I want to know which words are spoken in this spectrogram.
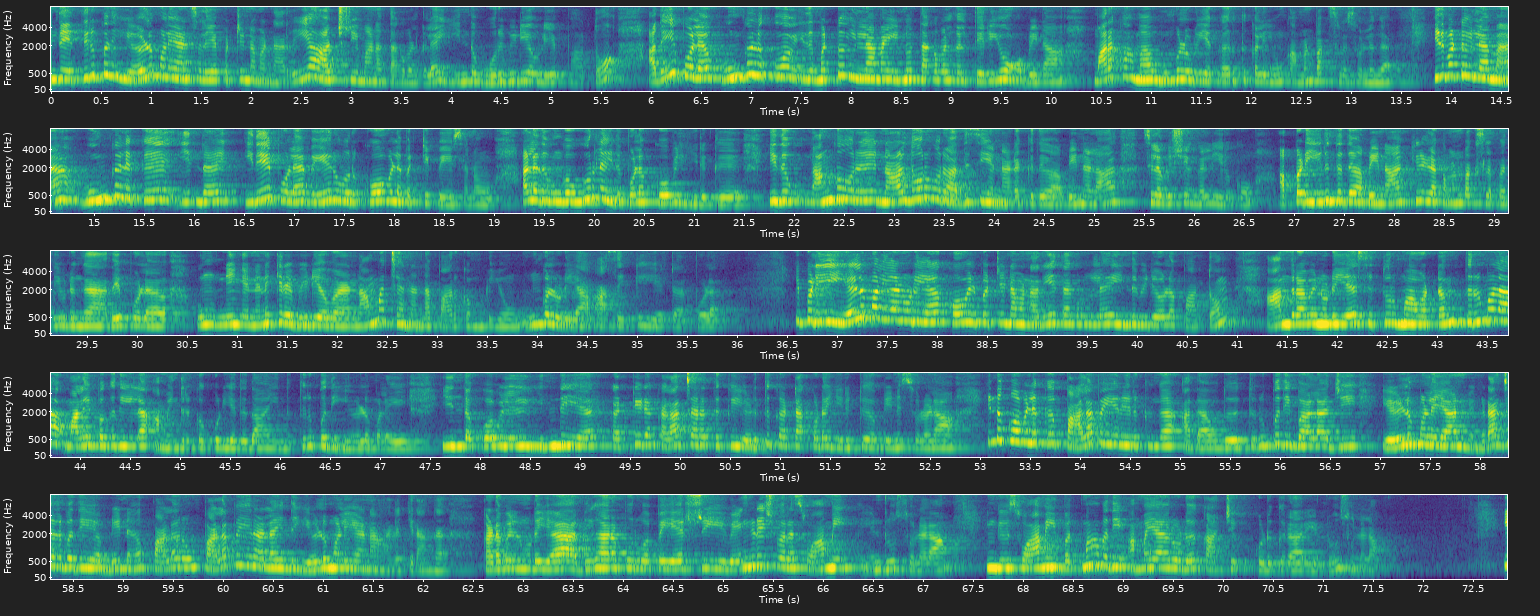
இந்த திருப்பதி ஏழுமலையான் சிலையை பற்றி நம்ம நிறைய ஆச்சரியமான தகவல்களை இந்த ஒரு வீடியோவிலேயே பார்த்தோம். அதே போல் உங்களுக்கும் இது மட்டும் இல்லாமல் இன்னும் தகவல்கள் தெரியும் அப்படின்னா மறக்காமல் உங்களுடைய கருத்துக்களையும் கமெண்ட் பாக்ஸில் சொல்லுங்கள் இது மட்டும் இல்லாமல் உங்களுக்கு இந்த இதே போல் வேறு ஒரு கோவிலை பற்றி பேசணும். அல்லது உங்கள் ஊரில் இது போல் கோவில் இருக்குது இது அங்கே ஒரு நாள்தோறும் ஒரு அதிசயம் நடக்குது அப்படின்னலாம் சில விஷயங்கள் இருக்கும். அப்படி இருந்தது அப்படின்னா கீழே கமெண்ட் பாக்ஸில் பதிவிடுங்க. அதே போல் உங் நீங்கள் நினைக்கிற வீடியோவை நம்ம சேனலில் பார்க்க முடியும். உங்களுடைய ஆசைக்கு ஏற்றாற் போல். இப்படி ஏழுமலையானுடைய கோவில் பற்றி நம்ம நிறைய தகவல்களை இந்த வீடியோவில் பார்த்தோம். ஆந்திராவினுடைய சித்தூர் மாவட்டம் திருமலா மலைப்பகுதியில் அமைந்திருக்கக்கூடியது தான் இந்த திருப்பதி ஏழுமலை. இந்த கோவிலில் இந்திய கட்டிட கலாச்சாரத்துக்கு எடுத்துக்காட்டாக கூட இருக்குது அப்படின்னு சொல்லலாம். இந்த கோவிலுக்கு பல பெயர் இருக்குங்க. அதாவது திருப்பதி பாலாஜி ஏழுமலையான் வெங்கடாச்சலபதி அப்படின்னு பலரும் பல பெயரால் இந்த ஏழுமலையானை அழைக்கிறாங்க. கடவுளினுடைய அதிகாரப்பூர்வ பெயர் ஸ்ரீ வெங்கடேஸ்வர சுவாமி என்றும் சொல்லலாம். இங்கு சுவாமி பத்மாவதி அம்மையாரோடு காட்சி கொடுக்கிறார் என்றும் சொல்லலாம்.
